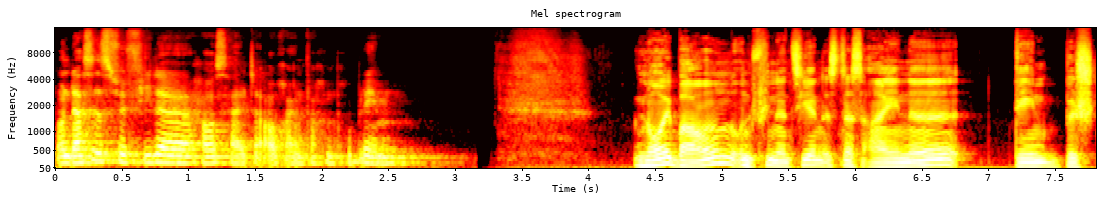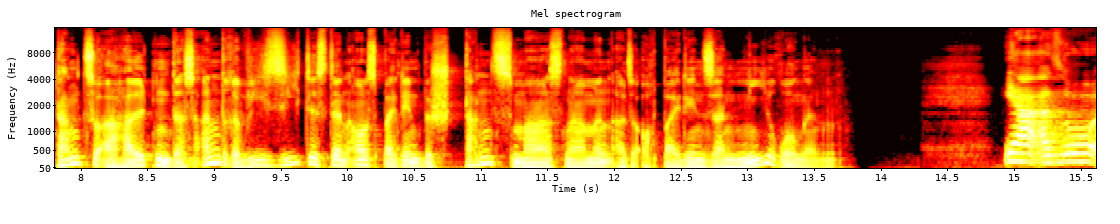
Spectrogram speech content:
Und das ist für viele Haushalte auch einfach ein Problem. Neu bauen und finanzieren ist das eine, den Bestand zu erhalten das andere. Wie sieht es denn aus bei den Bestandsmaßnahmen, also auch bei den Sanierungen? Ja, also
